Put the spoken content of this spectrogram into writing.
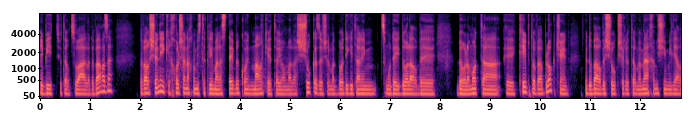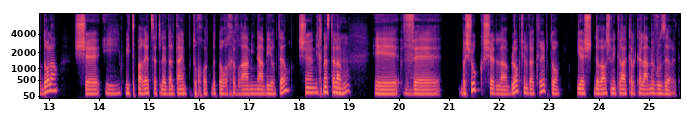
ריבית, יותר תשואה על הדבר הזה. דבר שני, ככל שאנחנו מסתכלים על ה stablecoin market היום, על השוק הזה של מטבעות דיגיטליים צמודי דולר ב, בעולמות הקריפטו והבלוקצ'יין, מדובר בשוק של יותר מ-150 מיליארד דולר, שהיא מתפרצת לדלתיים פתוחות בתור החברה האמינה ביותר שנכנסת אליו. אה, ובשוק של הבלוקצ'יין והקריפטו יש דבר שנקרא כלכלה מבוזרת.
